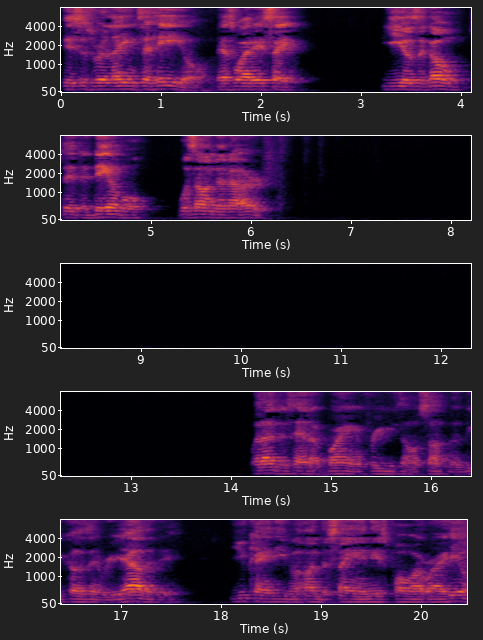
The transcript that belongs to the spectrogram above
This is relating to hell. That's why they say years ago that the devil was under the earth. But I just had a brain freeze on something because in reality, you can't even understand this part right here.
